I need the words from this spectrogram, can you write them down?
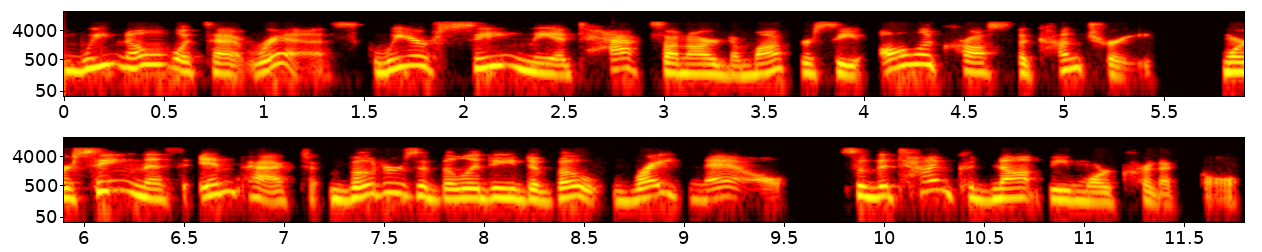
we know what's at risk. We are seeing the attacks on our democracy all across the country. We're seeing this impact voters' ability to vote right now. So the time could not be more critical.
